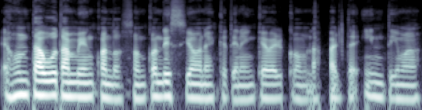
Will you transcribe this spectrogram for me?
es un tabú también cuando son condiciones que tienen que ver con las partes íntimas.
